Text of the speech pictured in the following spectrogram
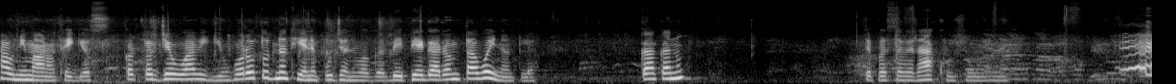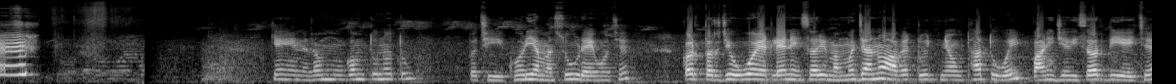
હાવ નિમાણો થઈ ગયો. કરતર જેવું આવી ગયું. હોરવતું જ નથી એને પૂજન વગર. બે ભેગા રમતા હોય ને એટલે. કાકાનું? તે પછી હવે રાખું છું એને. ક્યાંય એને રમવું ગમતું નહોતું. પછી ઘોડિયામાં સૂડ આવ્યો છે. કરતર જેવું હોય એટલે એને શરીરમાં મજા ન આવે ટૂંટને એવું થતું હોય, પાણી જેવી શરદી એ છે.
